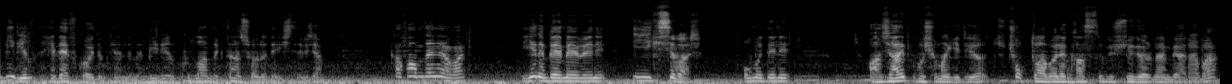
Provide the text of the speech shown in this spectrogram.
bir yıl hedef koydum kendime. Bir yıl kullandıktan sonra değiştireceğim. Kafamda ne var? Yine BMW'nin i2'si var. O modeli acayip hoşuma gidiyor. Çok daha böyle kaslı güçlü görünen bir araba.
